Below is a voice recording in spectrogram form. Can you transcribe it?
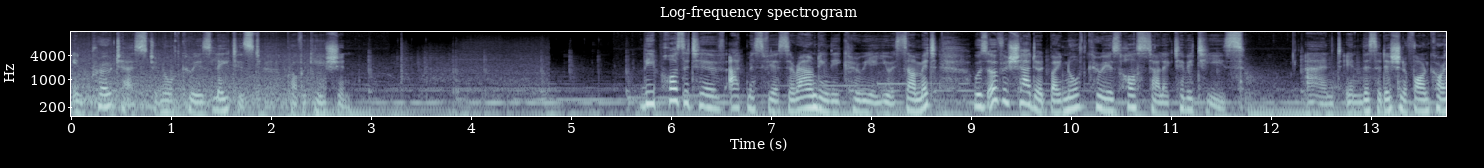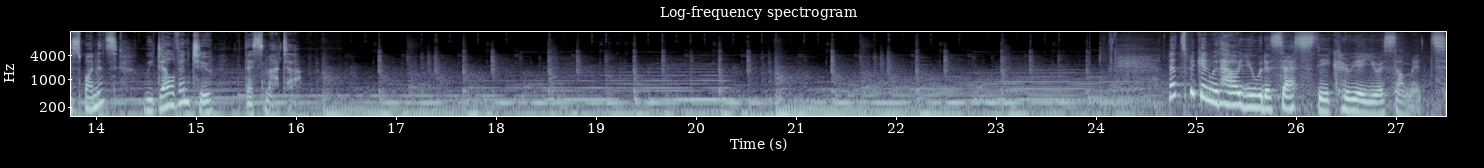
in protest to North Korea's latest provocation. The positive atmosphere surrounding the Korea US summit was overshadowed by North Korea's hostile activities. And in this edition of Foreign Correspondents, we delve into this matter. Let's begin with how you would assess the Korea US summit.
